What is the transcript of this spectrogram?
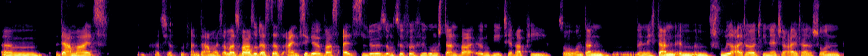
ähm, damals, hört sich auch gut an damals, aber es war so, dass das Einzige, was als Lösung zur Verfügung stand, war irgendwie Therapie. So, und dann bin ich dann im, im Schulalter oder Teenageralter schon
